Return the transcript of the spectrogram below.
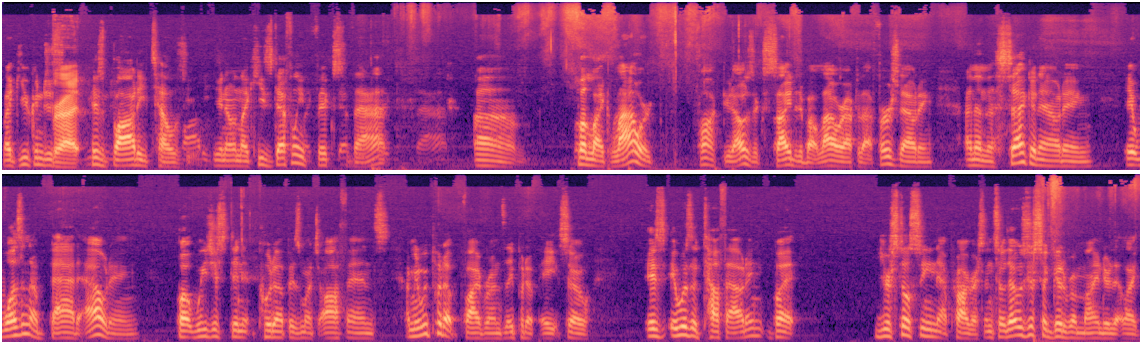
Like you can just Right. his body tells you, you know, and like he's definitely fixed that. Um, but like Lauer, fuck, dude, I was excited about Lauer after that first outing, and then the second outing, it wasn't a bad outing, but we just didn't put up as much offense. I mean, we put up five runs, they put up eight, so is it was a tough outing, but you're still seeing that progress, and so that was just a good reminder that like,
